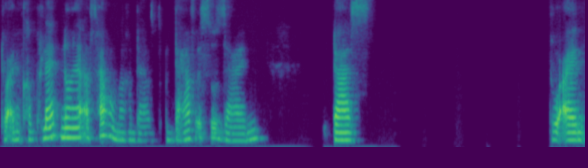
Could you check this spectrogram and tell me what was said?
du eine komplett neue Erfahrung machen darfst? Und darf es so sein, dass du ein,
